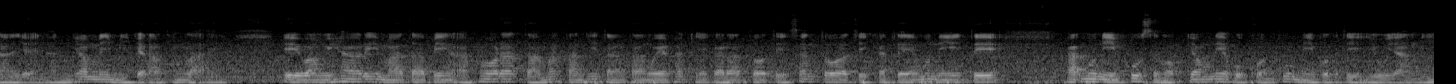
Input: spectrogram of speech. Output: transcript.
นาใหญ่นั้นย่อมไม่มีแก่เราทั้งหลาย เอวังวิหาริมาตาเปงอโหรตามาตันที่ตังตังเวพัทเทกรัตโตติสันโตจิกเตมุนีเต พระมุนีผู้สงบย่อมเรียกบุคคลผู้มีปกติอยู่อย่างนี้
